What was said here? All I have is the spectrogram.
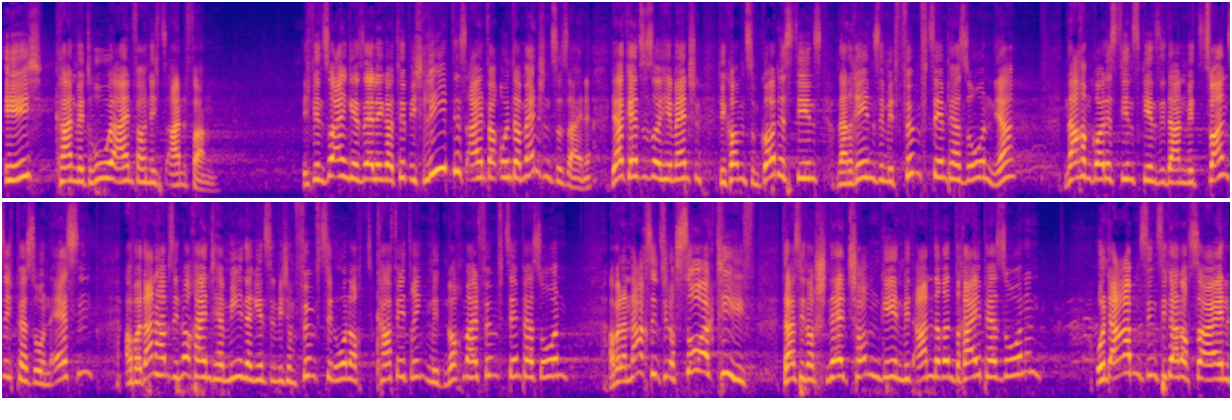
ich kann mit Ruhe einfach nichts anfangen. Ich bin so ein geselliger Typ. Ich liebe es einfach, unter Menschen zu sein. Ja, kennst du solche Menschen, die kommen zum Gottesdienst und dann reden sie mit 15 Personen, ja? Nach dem Gottesdienst gehen sie dann mit 20 Personen essen, aber dann haben sie noch einen Termin, da gehen sie nämlich um 15 Uhr noch Kaffee trinken mit nochmal 15 Personen. Aber danach sind sie noch so aktiv, dass sie noch schnell joggen gehen mit anderen drei Personen. Und abends sind sie dann noch zu, ein,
